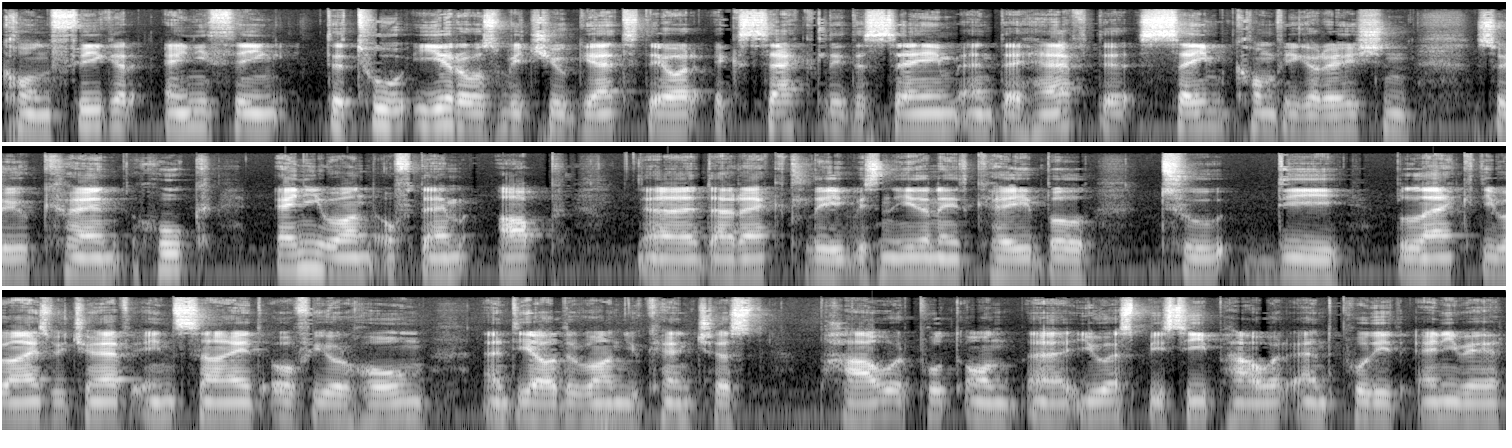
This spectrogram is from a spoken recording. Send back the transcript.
configure anything the two Eeros which you get they are exactly the same and they have the same configuration so you can hook any one of them up uh, directly with an ethernet cable to the black device which you have inside of your home and the other one you can just power put on uh, USB-C power and put it anywhere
